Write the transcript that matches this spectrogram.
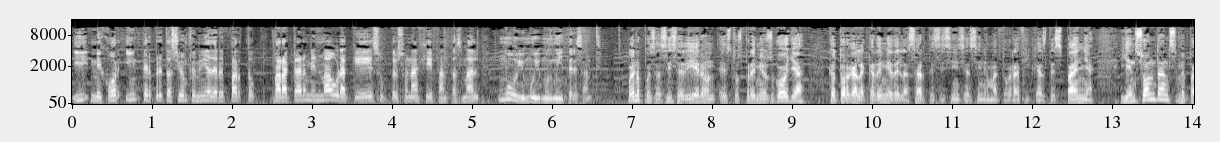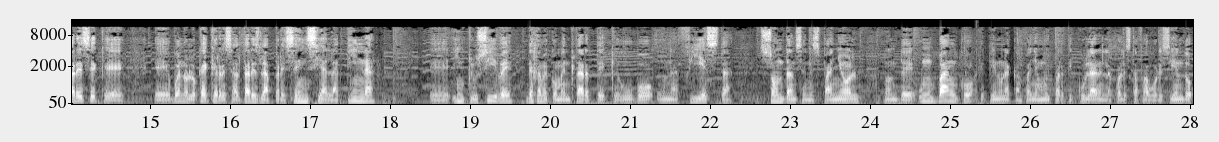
y mejor interpretación femenina de reparto para Carmen Maura, que es un personaje fantasmal muy, muy, muy, muy interesante. Bueno, pues así se dieron estos premios Goya que otorga la Academia de las Artes y Ciencias Cinematográficas de España. Y en Sundance me parece que, eh, bueno, lo que hay que resaltar es la presencia latina. Eh, inclusive, déjame comentarte que hubo una fiesta Sundance en español, donde un banco que tiene una campaña muy particular en la cual está favoreciendo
